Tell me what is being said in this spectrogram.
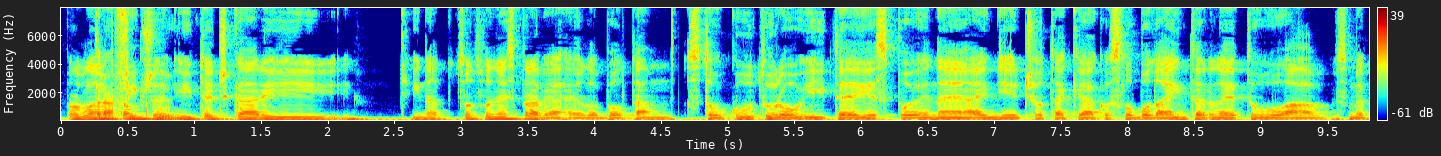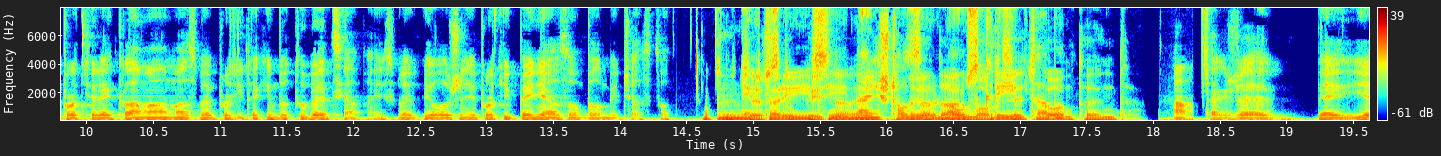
problém je v tom, že ITčkári ti na toto nespravia, hej, lebo tam s tou kultúrou IT je spojené aj niečo také ako sloboda internetu a sme proti reklamám a sme proti takýmto tu veciam. Hej, sme vyložené proti peniazom veľmi často. Niektorí si stupidné, hej. nainštalujú NoScript alebo- content. A, takže je, je,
